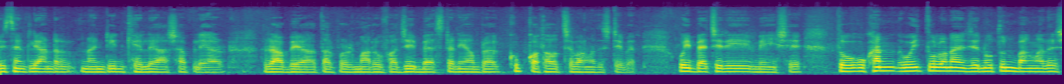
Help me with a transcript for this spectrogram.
রিসেন্টলি আন্ডার নাইনটিন খেলে আসা প্লেয়ার রাবেয়া, তারপর মারুফা যেই ব্যাচটা নিয়ে আমরা খুব কথা হচ্ছে বাংলাদেশ টিমের ওই ব্যাচেরই মেয়ে সে। তো ওখান, ওই তুলনায় যে নতুন বাংলাদেশ,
